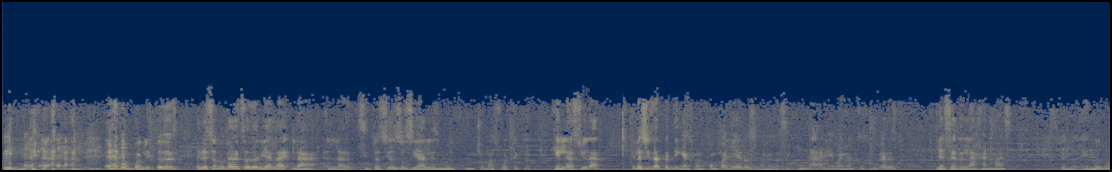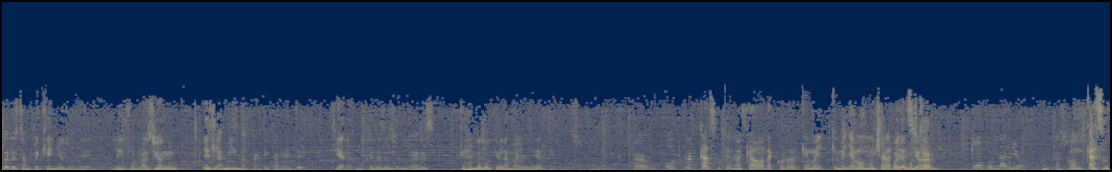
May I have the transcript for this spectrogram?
Era un pueblito. Entonces, en esos lugares todavía la, la, situación social es mucho más fuerte que, en la ciudad. En la ciudad platican con compañeros, se van a la secundaria, van a otros lugares, ya se relajan más. Pero en unos lugares tan pequeños donde la información es la misma prácticamente, sí, a las mujeres de esos lugares, créanme lo que la mayoría tiene. Claro. Otro caso que me acabo de acordar que me, que me llamó mucho la podemos atención. estar todo un año con casos. con casos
